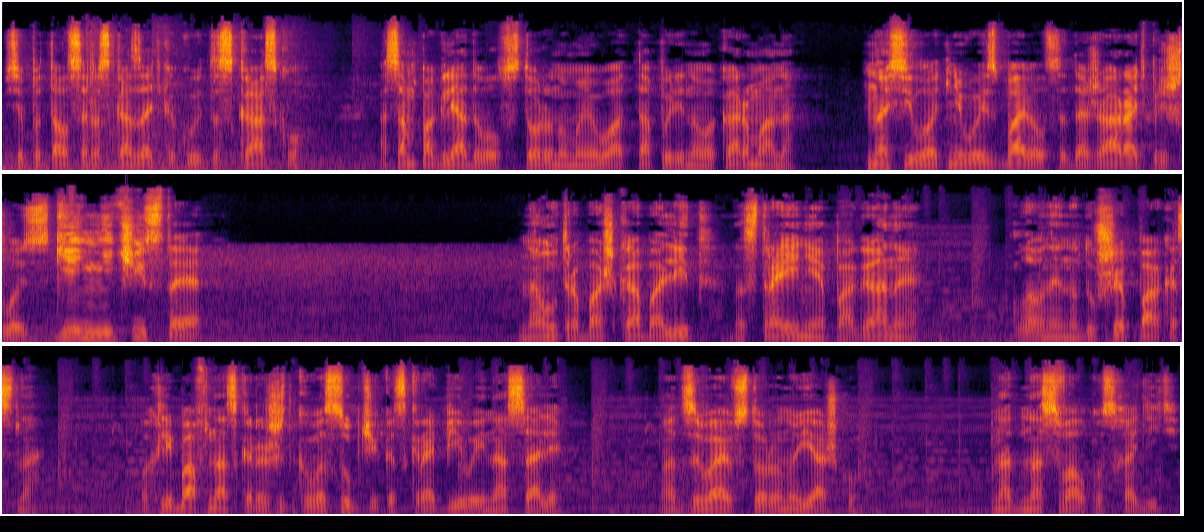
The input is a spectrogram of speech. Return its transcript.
Все пытался рассказать какую-то сказку, а сам поглядывал в сторону моего оттопыренного кармана. На силу от него избавился, даже орать пришлось «Сгинь, нечистая!» На утро башка болит, настроение поганое, главное на душе пакостно. Похлебав наскоро жидкого супчика с крапивой на сале, отзываю в сторону Яшку – надо на свалку сходить.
